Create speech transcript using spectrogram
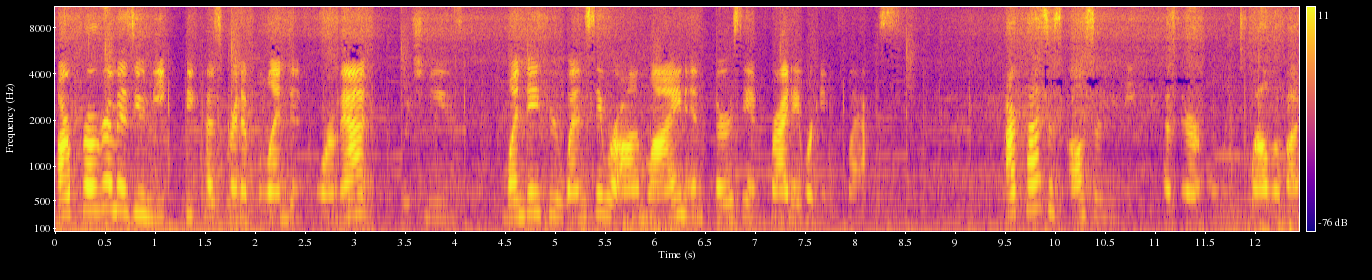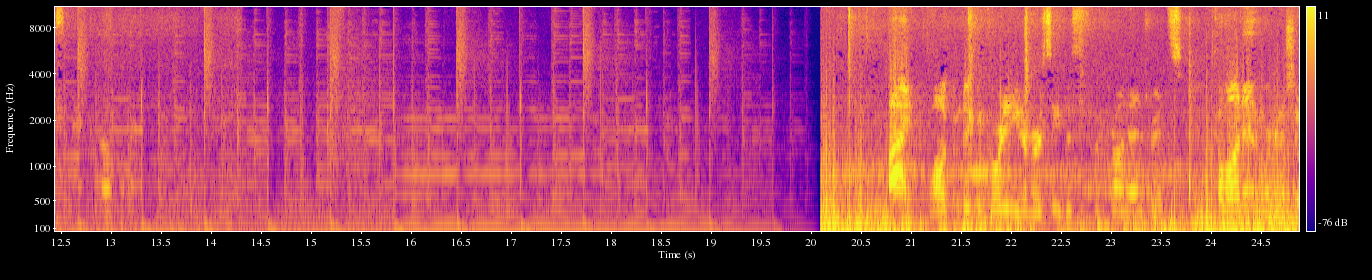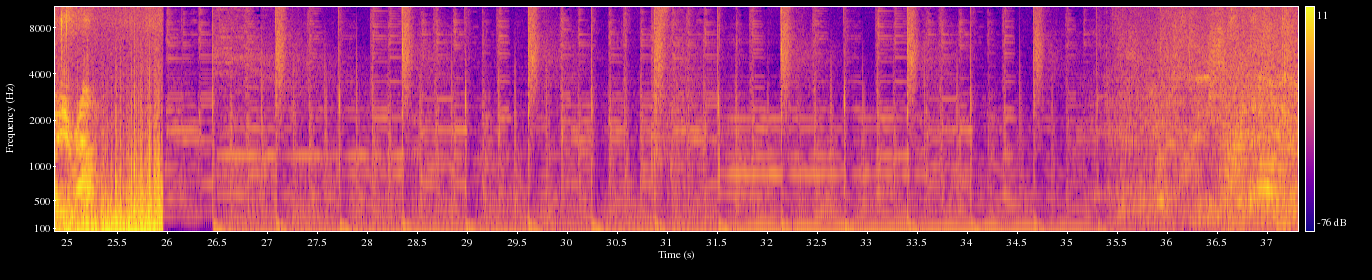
Our program is unique because we're in a blended format, which means Monday through Wednesday we're online and Thursday and Friday we're in class. Our class is also unique because there are only 12 of us in our cohort. Hi, welcome to Concordia University. This is the front entrance. Come on in we're going to show you around.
